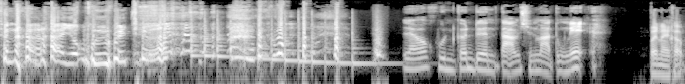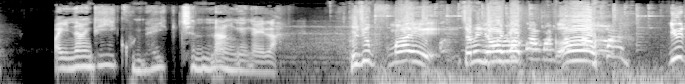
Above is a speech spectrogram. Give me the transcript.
ฉันหาท่ายกมือไม่เจอ แล้วคุณก็เดินตามฉันมาตรงนี้ ไปไหนครับ ไปนั่งที่คุณให้ฉันนั่งยังไงล่ะเฮ้ยจุ๊บไม่ฉันไม่ยอมหรอกเออหยุด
